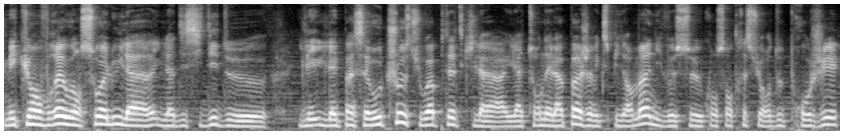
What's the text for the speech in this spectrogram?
mais qu'en vrai, en soi, lui, il a, il a décidé de il est, il passé à autre chose, tu vois. Peut-être qu'il a, il a tourné la page avec Spider-Man, il veut se concentrer sur d'autres projets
